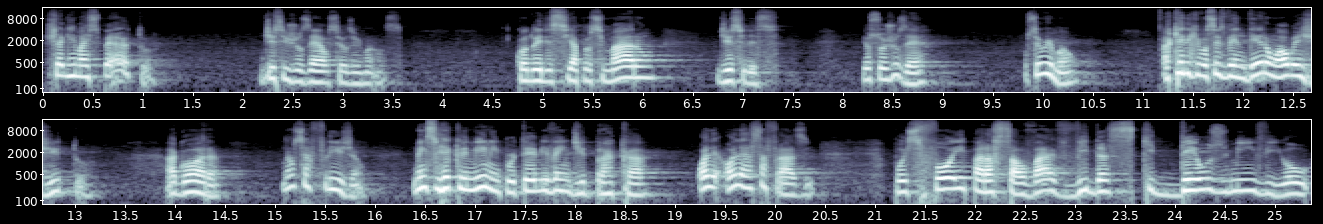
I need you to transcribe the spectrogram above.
Cheguem mais perto, disse José aos seus irmãos. Quando eles se aproximaram, disse-lhes: Eu sou José, o seu irmão, aquele que vocês venderam ao Egito. Agora, não se aflijam, nem se recriminem por ter me vendido para cá. Olha, olha essa frase. Pois foi para salvar vidas que Deus me enviou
